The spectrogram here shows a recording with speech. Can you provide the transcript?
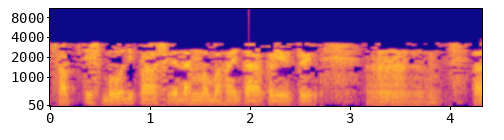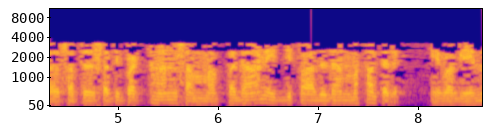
සත්‍තිස් බෝධිපාශික ධර්ම භාවිතා කළ යුතුයි. සතර සතිපට්ඨාන සම්මප්පදාන ඉද්ධිපාද ධර්ම හතර. ඒ වගේම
